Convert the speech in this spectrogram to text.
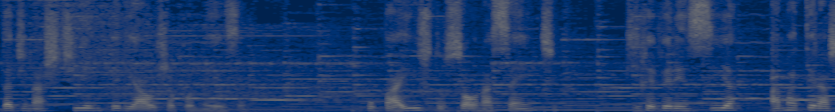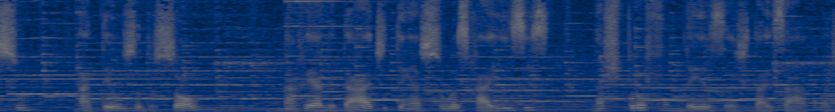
da dinastia imperial japonesa. O país do sol nascente, que reverencia Amaterasu, a deusa do sol, na realidade tem as suas raízes nas profundezas das águas.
